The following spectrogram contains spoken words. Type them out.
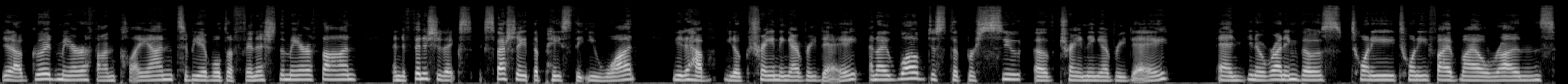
you know, a good marathon plan to be able to finish the marathon and to finish it, ex- especially at the pace that you want. You need to have you know training every day. And I love just the pursuit of training every day and, you know, running those 20, 25 mile runs.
